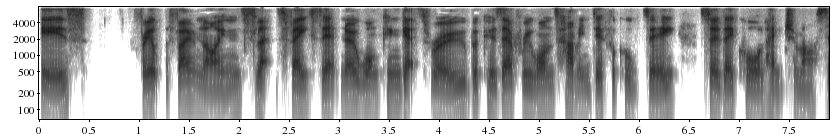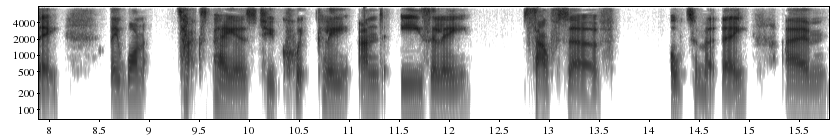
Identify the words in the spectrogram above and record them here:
is free up the phone lines. Let's face it, no one can get through because everyone's having difficulty. So they call HMRC. They want taxpayers to quickly and easily self serve ultimately. Um,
